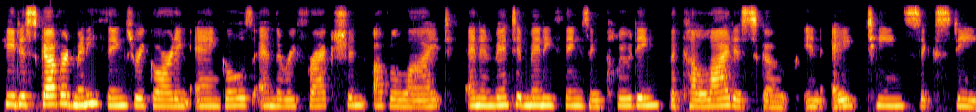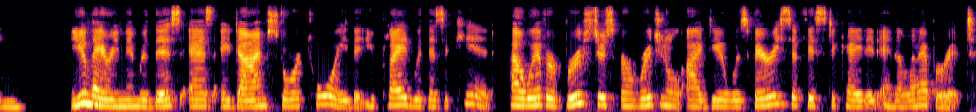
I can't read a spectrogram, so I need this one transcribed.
He discovered many things regarding angles and the refraction of light, and invented many things including the kaleidoscope in 1816. You may remember this as a dime store toy that you played with as a kid. However, Brewster's original idea was very sophisticated and elaborate.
